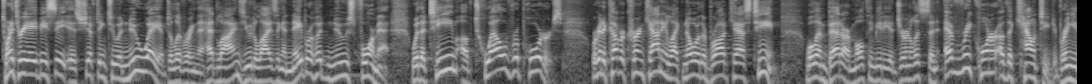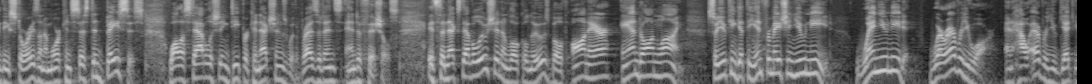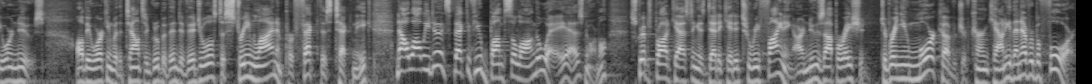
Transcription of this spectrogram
23 ABC is shifting to a new way of delivering the headlines, utilizing a neighborhood news format with a team of 12 reporters. We're going to cover Kern County like no other broadcast team. We'll embed our multimedia journalists in every corner of the county to bring you these stories on a more consistent basis while establishing deeper connections with residents and officials. It's the next evolution in local news, both on air and online, so you can get the information you need when you need it, wherever you are, and however you get your news. I'll be working with a talented group of individuals to streamline and perfect this technique. Now, while we do expect a few bumps along the way, as normal, Scripps Broadcasting is dedicated to refining our news operation to bring you more coverage of Kern County than ever before.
